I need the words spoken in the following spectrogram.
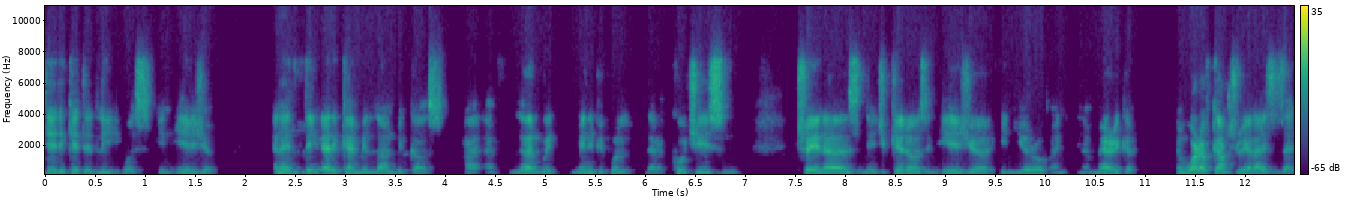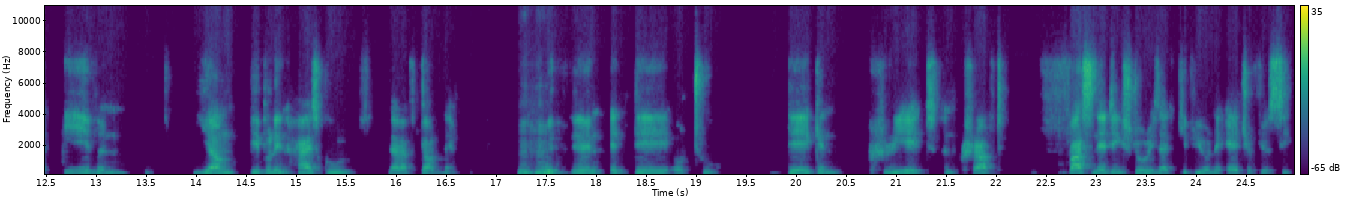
dedicatedly, it was in Asia. And mm-hmm. I think that it can be learned because I, have learned with many people that are coaches and trainers and educators in Asia, in Europe, and in America. And what I've come to realize is that even young people in high school that I've taught them, mm-hmm. within a day or two, they can create and craft fascinating stories that keep you on the edge of your seat.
